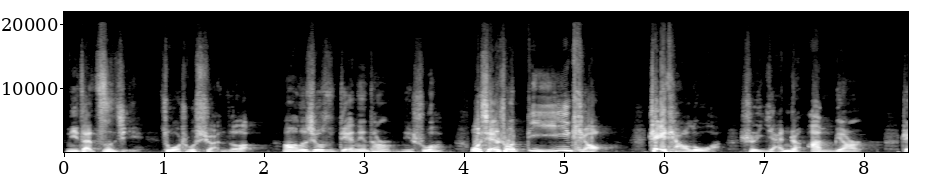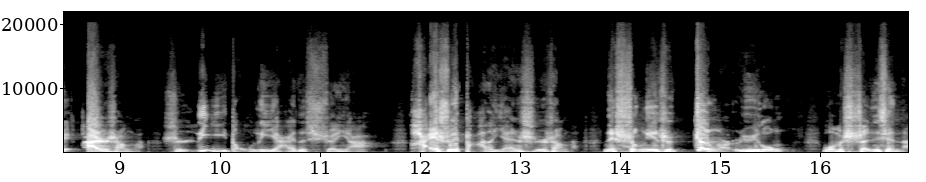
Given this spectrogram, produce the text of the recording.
你再自己做出选择。奥德修斯点点头，你说，我先说第一条，这条路啊是沿着岸边这岸上啊是立陡立崖的悬崖，海水打在岩石上啊，那声音是震耳欲聋。我们神仙呢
